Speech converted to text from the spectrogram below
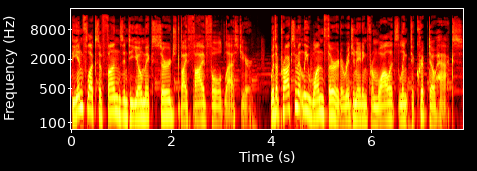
The influx of funds into YoMix surged by fivefold last year, with approximately one third originating from wallets linked to crypto hacks.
